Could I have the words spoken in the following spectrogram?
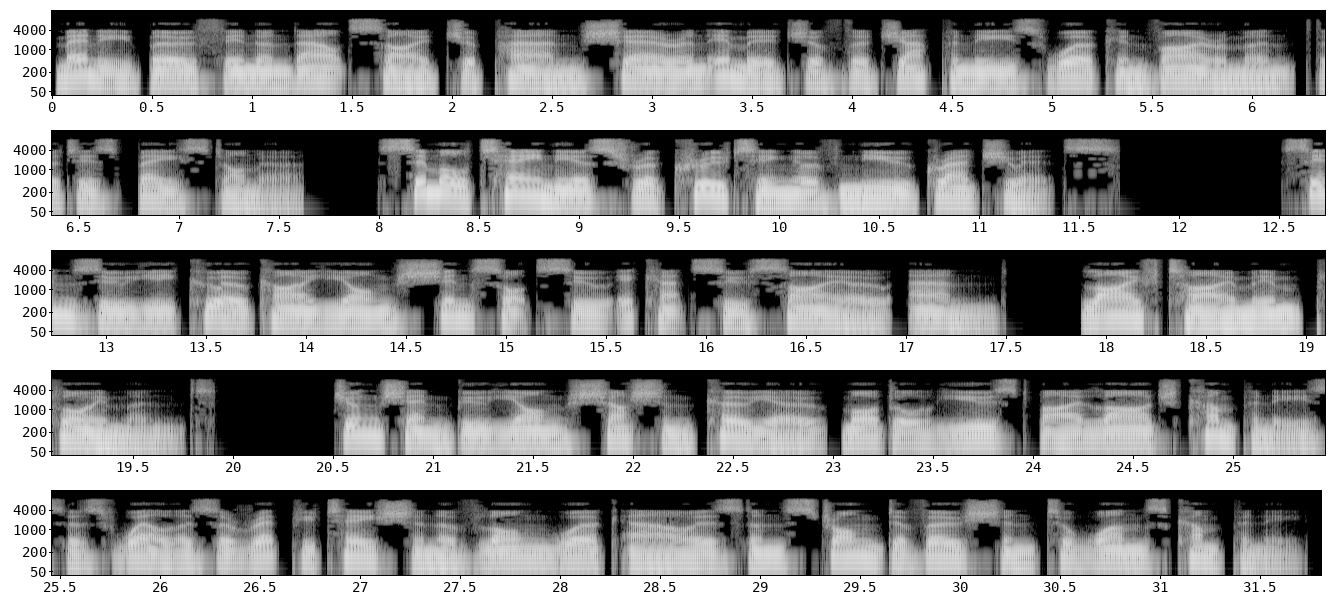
Many both in and outside Japan share an image of the Japanese work environment that is based on a simultaneous recruiting of new graduates. Shinzu Yikuokai Yong Shinsotsu Ikkatsu Saiyo and lifetime employment Jungshengu Yong Shushin Koyo model used by large companies as well as a reputation of long work hours and strong devotion to one's company.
